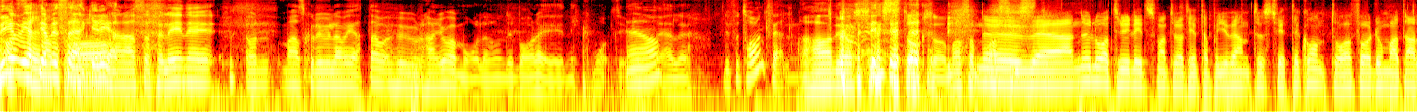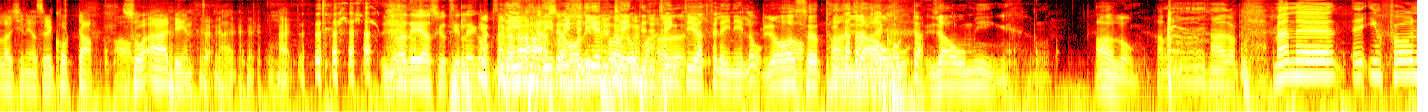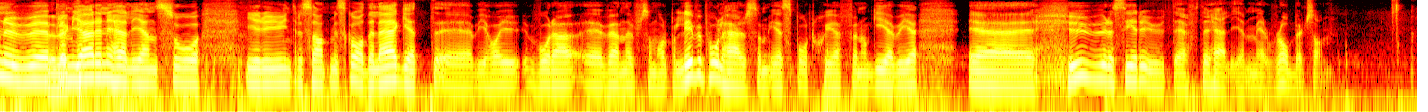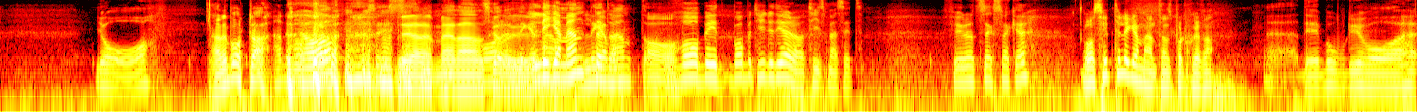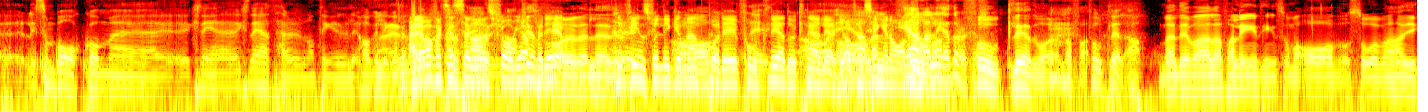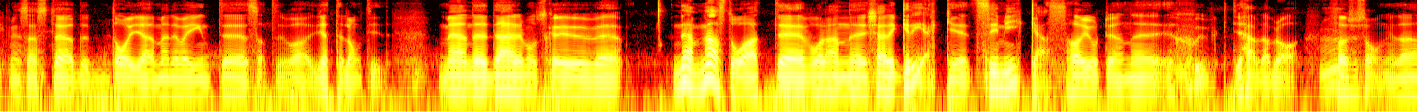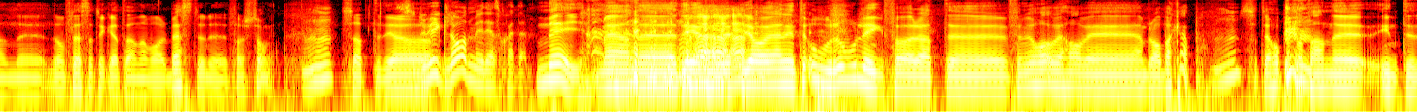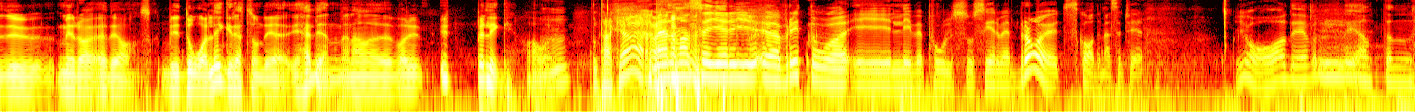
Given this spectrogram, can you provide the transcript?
Det vet jag med Ja, säkerhet. men alltså Fellaini, och man skulle vilja veta hur han gör målen om det bara är nickmål typ. Ja. Eller Du får ta en kväll. Jaha, det är assist också. Massa Nu, eh, nu låter det ju lite som att du har tittat på Juventus Twitterkonto och har fördom att alla kineser är korta. Ja. Så är det inte. Det var det jag skulle tillägga också. Det, det kanske var inte det lite du tänkte. fördomar. Du tänkte ju att Fellaini är lång. Jag har Ja, sett han att andra är korta. Yao Ming. Han är lång. Men eh, inför nu eh, premiären i helgen så är det ju intressant med skadeläget. Eh, vi har ju våra eh, vänner som håller på Liverpool här som är sportchefen och GV. Eh, hur ser det ut efter helgen med Robertson? Ja, Han är borta. han är borta. Ja. Precis. Det är. Men han ska... Ligament? Ligamentet då? Ligament då. Ja. Vad, be, vad betyder det då tidsmässigt? Fyra till sex veckor. Var sitter ligamenten, sportchefen? Eh, Det borde ju vara eh, liksom bakom eh, knä, knät här eller någonting. Har vi ligament? Nej, det var faktiskt en seriös fråga. För det det, väl, eller- det finns väl ligament Ja. både i fotled och knäled. Jag har i faktiskt alla- ingen aning I alla leder? Fotled var det i alla fall. Fotled, ja. Men det var i alla fall ingenting som var av och så. Men han gick med en sån här stöddoja. Men det var inte så att det var jättelång tid. Men eh, däremot ska ju eh, nämnas då att eh, våran eh, käre grek eh, Tsimikas har gjort en eh, sjukt jävla bra Mm. försäsong. Han, eh, de flesta tycker att han har varit bäst under försäsongen. Mm. Så att det Så du är glad med det som skedde? Nej, men eh, det är, jag är inte orolig för att, eh, för nu har vi, har vi en bra backup. Mm. Så att jag hoppas att han inte du, med, eller ja, blir dålig rätt som det är i helgen, men han har varit ypperlig. Mm. Tackar! Men om man säger i övrigt då i Liverpool så ser det väl bra ut skademässigt för er? Ja, det är väl egentligen...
